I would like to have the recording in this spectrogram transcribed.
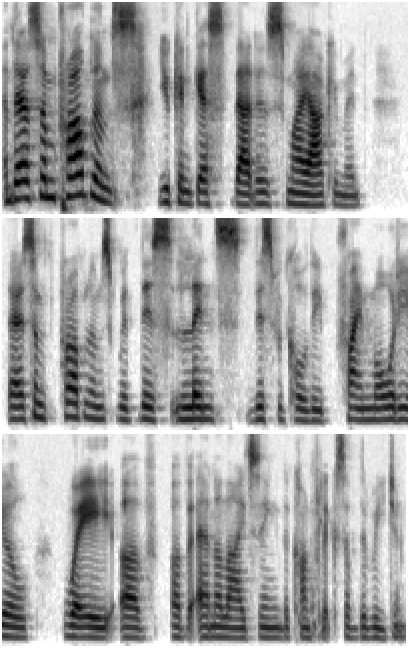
And there are some problems, you can guess that is my argument. There are some problems with this lens, this we call the primordial way of, of analyzing the conflicts of the region.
